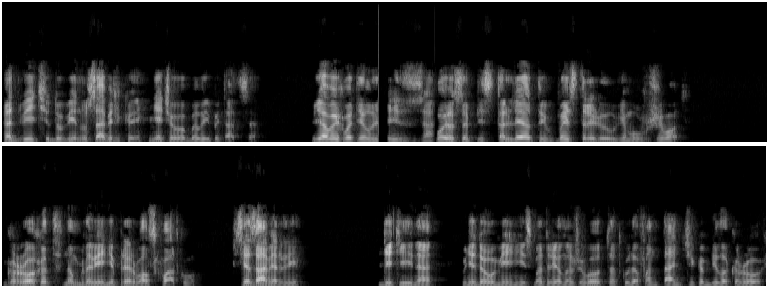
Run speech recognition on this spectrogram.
Отбить дубину сабелькой нечего было и пытаться. Я выхватил из-за пояса пистолет и выстрелил ему в живот. Грохот на мгновение прервал схватку. Все замерли. Детина в недоумении смотрел на живот, откуда фонтанчиком била кровь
